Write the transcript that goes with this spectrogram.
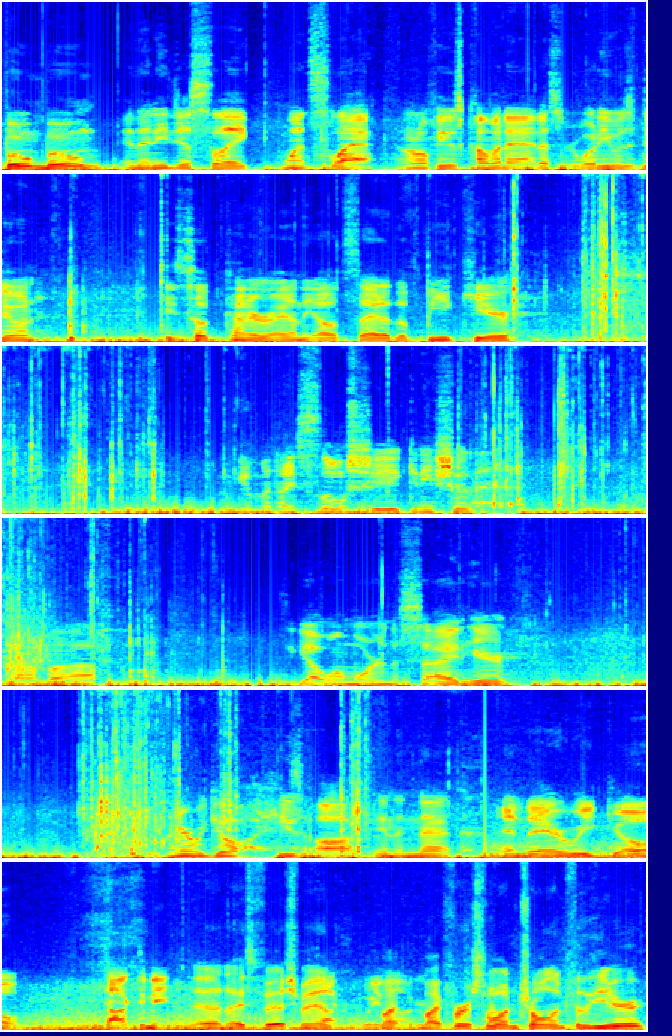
boom, boom, and then he just like went slack. I don't know if he was coming at us or what he was doing. He's hooked kind of right on the outside of the beak here. Give him a nice little shake and he should pop off. He got one more in the side here. There we go. He's off in the net. And there we go. Talk to me. Yeah, nice fish, man. My, my first one trolling for the year.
